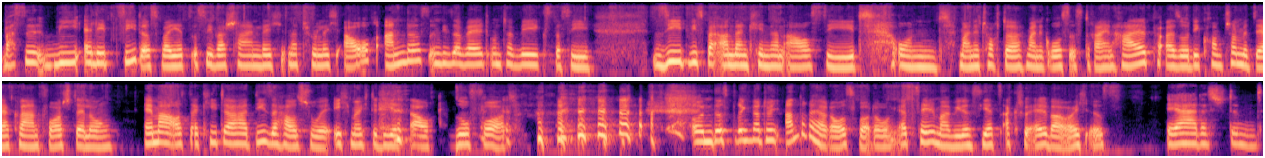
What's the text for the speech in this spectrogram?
was, wie erlebt sie das? Weil jetzt ist sie wahrscheinlich natürlich auch anders in dieser Welt unterwegs, dass sie sieht, wie es bei anderen Kindern aussieht. Und meine Tochter, meine Große ist dreieinhalb, also die kommt schon mit sehr klaren Vorstellungen. Emma aus der Kita hat diese Hausschuhe. Ich möchte die jetzt auch sofort. Und das bringt natürlich andere Herausforderungen. Erzähl mal, wie das jetzt aktuell bei euch ist. Ja, das stimmt.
